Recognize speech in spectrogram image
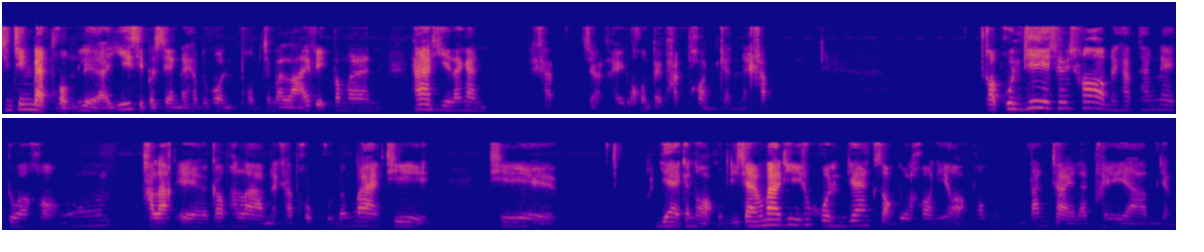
จริง ๆ แบตผมเหลือ 20%นะครับทุกคน ผมจะมาไลฟ์อีกประมาณ 5 ทีแล้วกันนะครับ จะให้ทุกคนไปพักผ่อนกันนะครับ ขอบคุณที่ชื่นชอบนะครับ ทั้งในตัวของพลักเองแล้วก็พระรามนะครับ ขอบคุณมาก ๆ ที่ที่แยกกันออกผมดีใจมาก ๆ ที่ทุกคนแยกสองตัวละครนี้ออก เพราะผมตั้งใจและพยายามอย่าง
